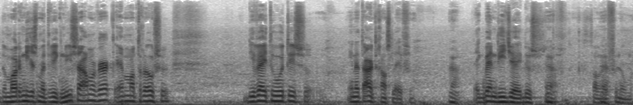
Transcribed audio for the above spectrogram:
de mariniers met wie ik nu samenwerk en matrozen, die weten hoe het is in het uitgaansleven. Ja. Ik ben DJ, dus Ja. Zal ik even noemen.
